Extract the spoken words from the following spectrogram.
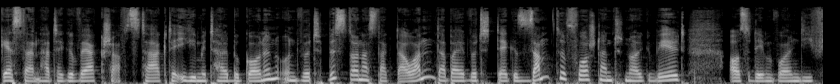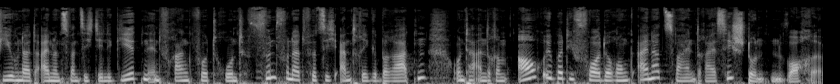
Gestern hat der Gewerkschaftstag der IG Metall begonnen und wird bis Donnerstag dauern. Dabei wird der gesamte Vorstand neu gewählt. Außerdem wollen die 421 Delegierten in Frankfurt rund 540 Anträge beraten, unter anderem auch über die Forderung einer 32-Stunden-Woche.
